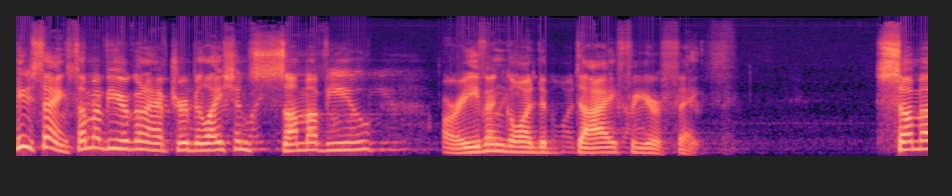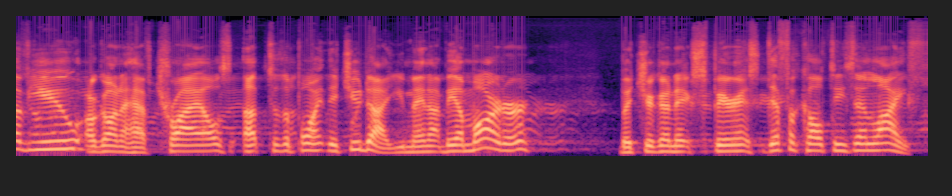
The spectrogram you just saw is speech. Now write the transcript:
He's saying some of you are going to have tribulation, some of you are even going to die for your faith. Some of you are going to have trials up to the point that you die. You may not be a martyr, but you're going to experience difficulties in life.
